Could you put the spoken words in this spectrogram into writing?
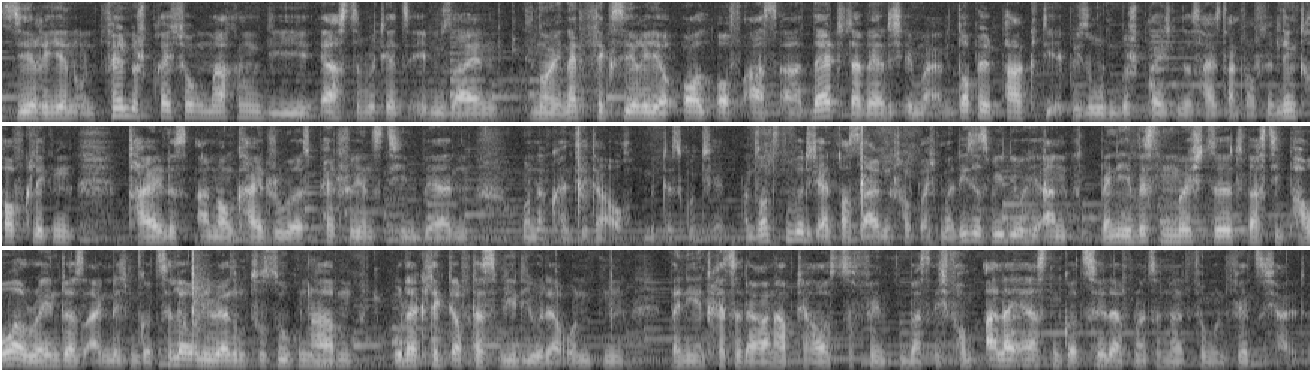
Serien- und Filmbesprechungen machen. Die erste wird jetzt eben sein, die neue Netflix-Serie All of Us Are Dead. Da werde ich immer im Doppelpack die Episoden besprechen. Das heißt, einfach auf den Link draufklicken, Teil des Unknown Kaijuverse Patreons-Team werden und dann könnt ihr da auch mitdiskutieren. Ansonsten würde ich einfach sagen, schaut euch mal dieses Video hier an. Wenn ihr wissen möchtet, was die Power Rangers das eigentlich im Godzilla-Universum zu suchen haben. Oder klickt auf das Video da unten, wenn ihr Interesse daran habt herauszufinden, was ich vom allerersten Godzilla von 1945 halte.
